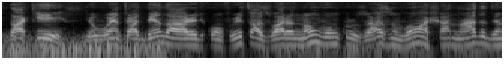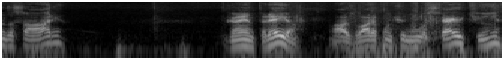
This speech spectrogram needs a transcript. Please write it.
Daqui eu vou entrar dentro da área de conflito, as varas não vão cruzar, não vão achar nada dentro dessa área. Já entrei, ó. As varas continuam certinhas,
